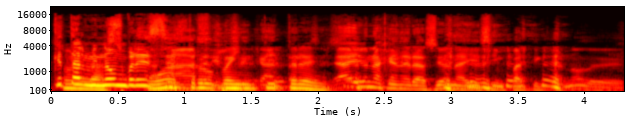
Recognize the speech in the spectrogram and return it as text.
¿Qué tal mi nombre es? cuatro. Ah, sí, me encanta. 23. Hay una generación ahí simpática, ¿no? De-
